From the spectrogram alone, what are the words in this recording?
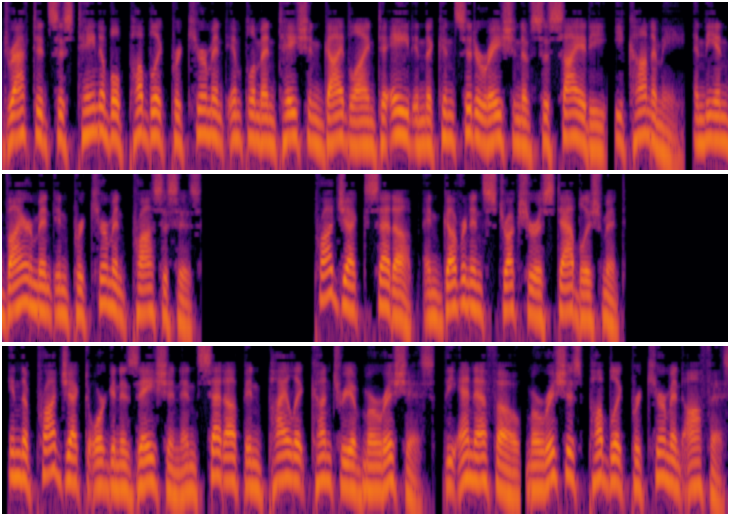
drafted Sustainable Public Procurement Implementation Guideline to aid in the consideration of society, economy, and the environment in procurement processes, Project setup and governance structure establishment in the project organization and set up in pilot country of Mauritius, the NFO Mauritius Public Procurement Office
